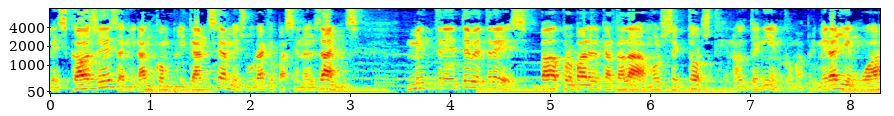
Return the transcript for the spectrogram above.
Les coses aniran complicant-se a mesura que passen els anys. Mentre TV3 va apropar el català a molts sectors que no el tenien com a primera llengua,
